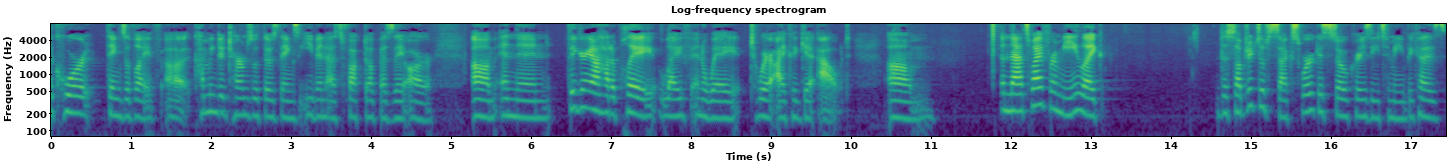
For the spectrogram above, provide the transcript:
the core things of life, uh, coming to terms with those things, even as fucked up as they are. Um, and then figuring out how to play life in a way to where I could get out. Um, and that's why for me, like, the subject of sex work is so crazy to me because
